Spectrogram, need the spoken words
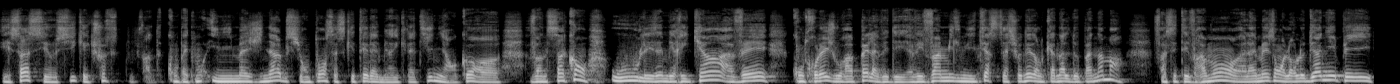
Et ça, c'est aussi quelque chose de complètement inimaginable si on pense à ce qu'était l'Amérique latine il y a encore 25 euh, ans, où les Américains avaient contrôlé, je vous rappelle, avaient, des, avaient 20 000 militaires stationnés dans le canal de Panama. Enfin, c'était vraiment à la maison. Alors, le dernier pays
